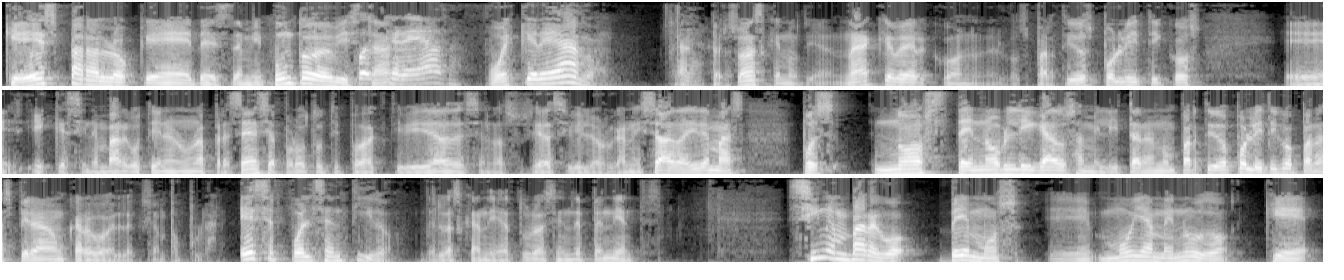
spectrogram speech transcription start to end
que es para lo que, desde mi punto de vista, fue creado. Fue creado. Personas que no tienen nada que ver con los partidos políticos, eh, y que sin embargo tienen una presencia por otro tipo de actividades en la sociedad civil organizada y demás, pues no estén obligados a militar en un partido político para aspirar a un cargo de elección popular. Ese fue el sentido de las candidaturas independientes. Sin embargo, vemos eh, muy a menudo que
